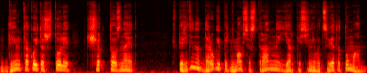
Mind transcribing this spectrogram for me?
«Дым какой-то, что ли? Черт кто знает». Впереди над дорогой поднимался странный ярко-синего цвета туман.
